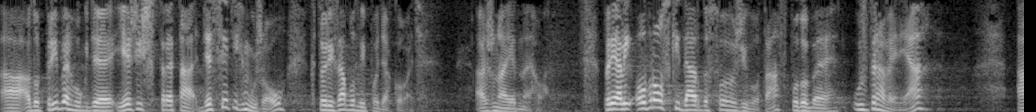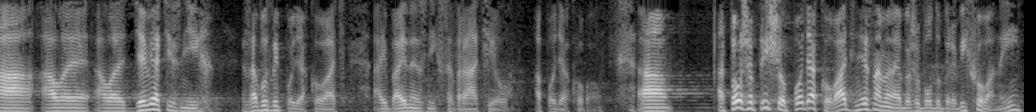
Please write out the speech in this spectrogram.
a, a do príbehu, kde Ježiš stretá desiatich mužov, ktorí zabudli poďakovať. Až na jedného. Prijali obrovský dar do svojho života v podobe uzdravenia, a, ale, ale deviati z nich zabudli poďakovať a iba jeden z nich sa vrátil a poďakoval. A, a to, že prišiel poďakovať, neznamená iba, že bol dobre vychovaný,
